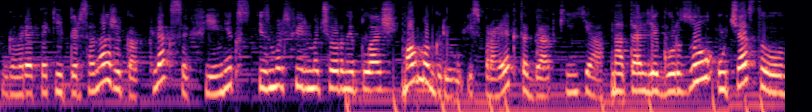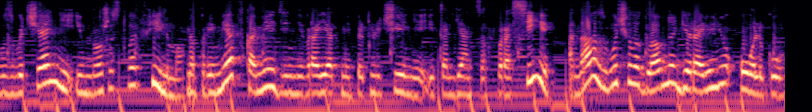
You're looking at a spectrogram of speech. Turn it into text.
говорят такие персонажи, как Клякса Феникс из мультфильма «Черный плащ», Мама Грю из проекта «Гадкий я». Наталья Гурзо участвовала в звучании и множество фильмов. Например, в комедии «Невероятные приключения итальянцев в России» она озвучила главную героиню Ольгу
